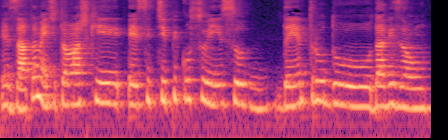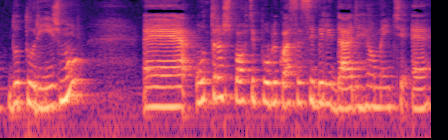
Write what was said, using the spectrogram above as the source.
Exatamente. Então eu acho que esse típico suíço dentro do, da visão do turismo, é, o transporte público, a acessibilidade realmente é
